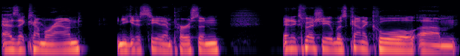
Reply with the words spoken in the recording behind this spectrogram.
as they come around, and you get to see it in person and especially it was kind of cool um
